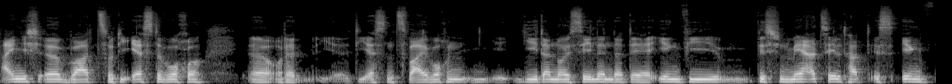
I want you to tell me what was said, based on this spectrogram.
eigentlich äh, war so die erste Woche äh, oder die ersten zwei Wochen jeder Neuseeländer, der irgendwie ein bisschen mehr erzählt hat, ist irgend,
